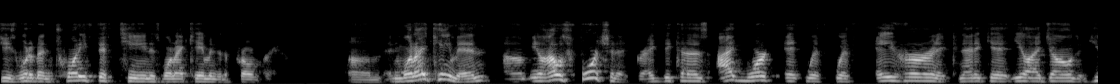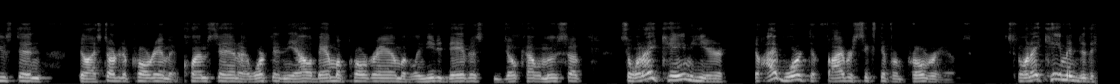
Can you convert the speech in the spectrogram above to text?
geez, would have been 2015 is when I came into the program. Um, and when I came in, um, you know, I was fortunate, Greg, because I'd worked it with with Ahearne at Connecticut, Eli Jones at Houston. You know, I started a program at Clemson. I worked in the Alabama program with Lenita Davis and Joe Calamusa. So when I came here, you know, I've worked at five or six different programs. So when I came into the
